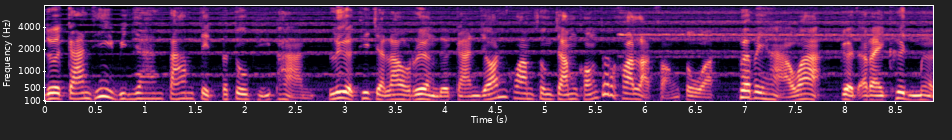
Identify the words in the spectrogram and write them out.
โดยการที่วิญญาณตามติดประตูผีผ่าน เลือกที่จะเล่าเรื่องโดยการย้อนความทรงจำของตัวละครหลัก 2 ตัว เพื่อไปหาว่าเกิดอะไรขึ้นเมื่อ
